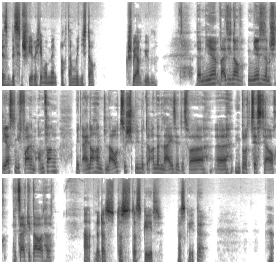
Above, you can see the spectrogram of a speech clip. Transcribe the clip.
ist ein bisschen schwierig im Moment noch. Da bin ich doch schwer am Üben. Bei mir, weiß ich noch, mir ist es am schwersten gefallen am Anfang, mit einer Hand laut zu spielen, mit der anderen leise. Das war äh, ein Prozess, der auch eine Zeit gedauert hat. Ah, das, das, das geht. Das geht. Ja. ja.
